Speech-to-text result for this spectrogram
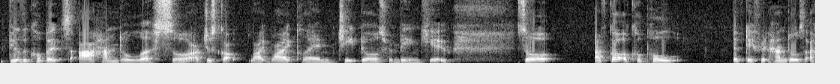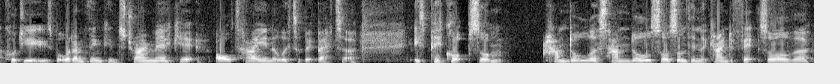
the other cupboards are handleless so I've just got like white plain cheap doors from B&Q so I've got a couple of different handles that I could use but what I'm thinking to try and make it all tie in a little bit better is pick up some handleless handles so something that kind of fits over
